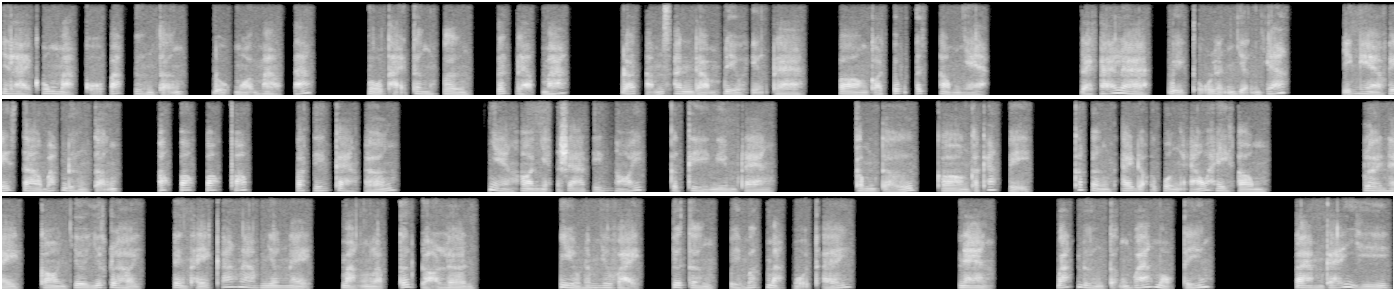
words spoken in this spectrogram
Nhìn lại khuôn mặt của bác đường tẩn đủ mọi màu sắc, ngũ thải tân phân, rất đẹp mát, đó tẩm xanh đậm đều hiện ra, còn có chút ít hồng nhạt. Đại khái là bị thủ lĩnh dẫn dắt, chỉ nghe phía sau bắt đường tận, phóc phóc phóc phóc, có tiếng càng lớn. Nhàn ho nhẹ ra tiếng nói, cực kỳ nghiêm trang. Công tử, còn có các vị, có cần thay đổi quần áo hay không? Lời này còn chưa dứt lời, liền thấy các nam nhân này mặn lập tức đỏ lên. Nhiều năm như vậy, chưa từng bị mất mặt mũi thế. Nàng, bác đường tận quát một tiếng. Làm cái gì?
